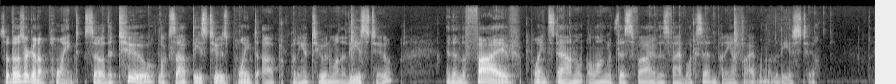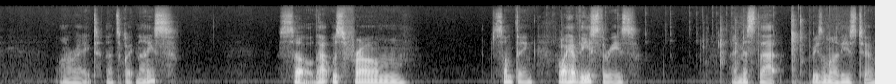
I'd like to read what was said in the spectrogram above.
so those are going to point. So the two looks up, these twos point up, putting a two in one of these two. And then the five points down along with this five. This five looks in, putting a five in one of these two. All right, that's quite nice. So that was from something. Oh, I have these threes. I missed that. Threes in one of these two.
